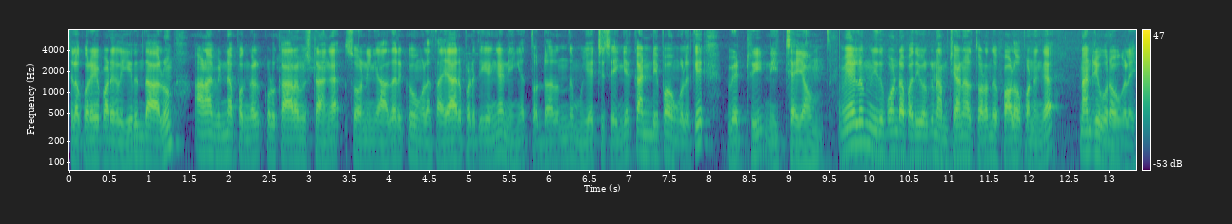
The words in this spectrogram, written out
சில குறைபாடுகள் இருந்தாலும் ஆனால் விண்ணப்பங்கள் கொடுக்க ஆரம்பிச்சிட்டாங்க. ஸோ நீங்கள் அதற்கு உங்களை தயார்படுத்திக்கங்க. நீங்கள் தொடர்ந்து முயற்சி செய்யுங்க. கண்டிப்பாக உங்களுக்கு வெற்றி நிச்சயம். மேலும் இது போன்ற பதிவுகளுக்கு நம் சேனல் தொடர்ந்து ஃபாலோ பண்ணுங்கள் நன்றி உறவுகளை.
